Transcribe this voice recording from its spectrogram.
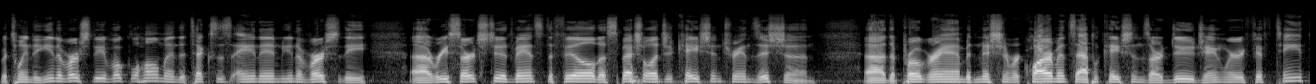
between the University of Oklahoma and the Texas A&M University. Uh, research to advance the field of special education transition. Uh, the program admission requirements applications are due January 15th,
